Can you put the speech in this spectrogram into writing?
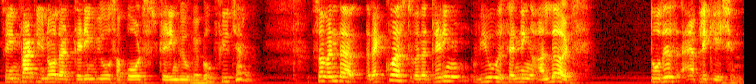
So in fact, you know that trading view supports TradingView webhook feature. So when the request, when the trading view is sending alerts to this application,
